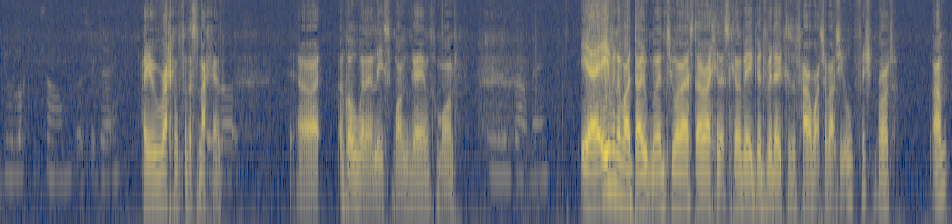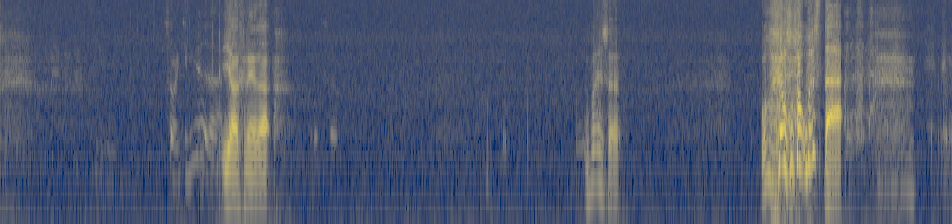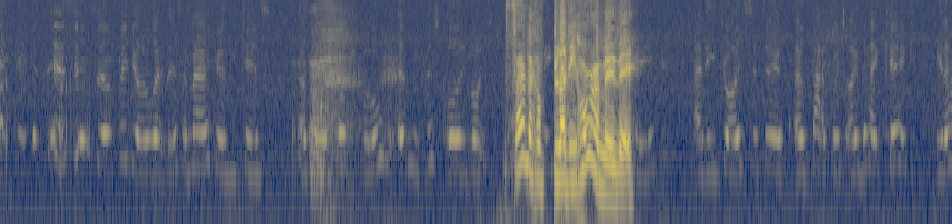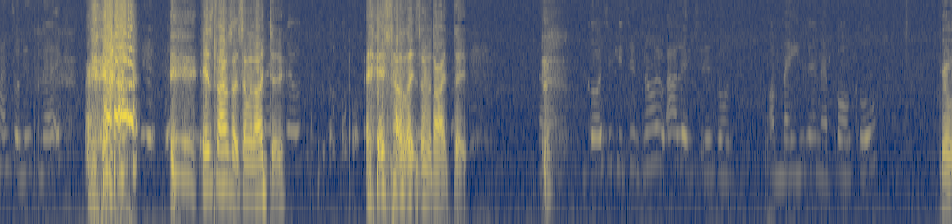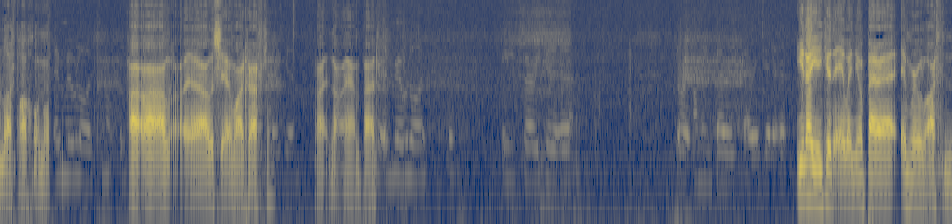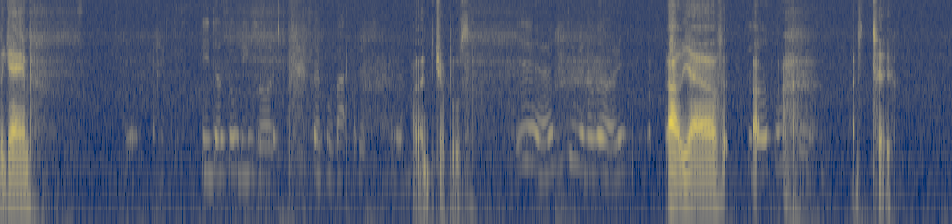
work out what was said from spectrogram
your lucky charm for today. Are you racking for the smacking? Luck. Alright, I've got to win at least one game. Come on. You know about me. Yeah, even if I don't win, to be honest, I reckon it's gonna be a good video because of how much I've actually. Oh, fishing rod. Um. Sorry, can you hear that? Yeah, I can hear that. Awesome. What is that? What, what was that? This is a video where this American kids are playing dodgeball and this guy like Sound like a bloody horror movie. and he tries to do a backwards overhead kick. He lands on his neck. it sounds like something I'd do. It sounds like something I'd do. Guys, if you didn't know, Alex is amazing at parkour Real life parkour, not. in real life. Not I I I, I, I was shit at Minecraft. Right, no, I am bad. But in real life, he's very good at it. Like, I mean, very, very good at it. You know you're good at it when you're better in real life than the game. He does all these like triple backflips. I don't do triples. Yeah, do in a row. Oh yeah, Uh, I was it. I did two.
